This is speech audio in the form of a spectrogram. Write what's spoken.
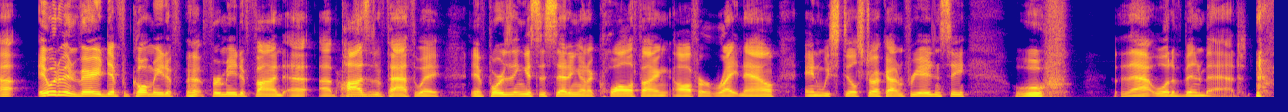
Uh, it would have been very difficult me to for me to find a, a positive. pathway if Porzingis is setting on a qualifying offer right now and we still struck out in free agency. Oof, that would have been bad.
